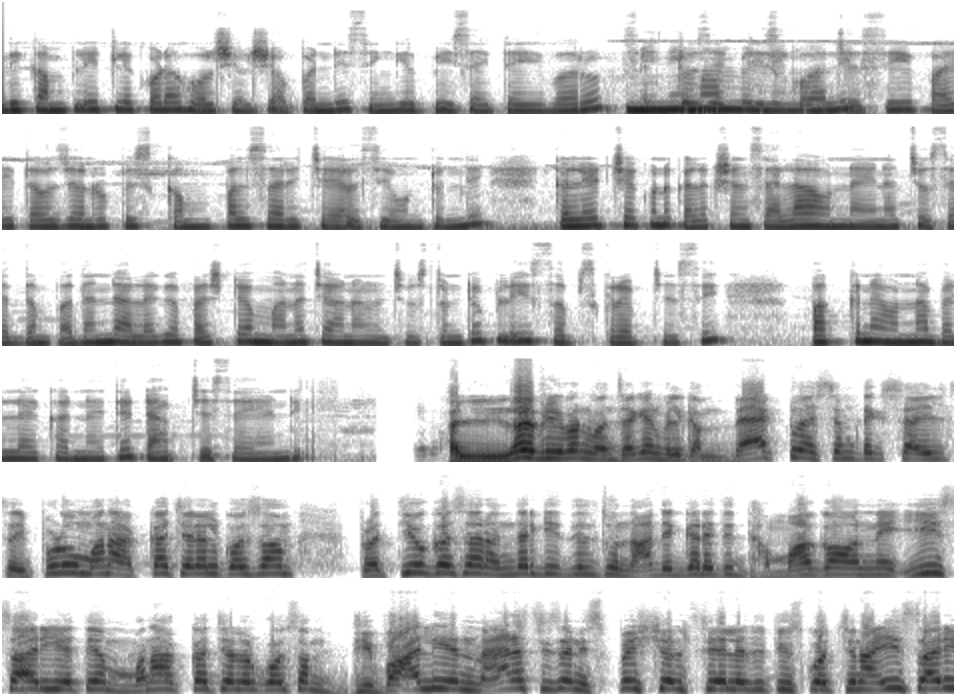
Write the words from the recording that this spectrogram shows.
ఇది కంప్లీట్లీ కూడా హోల్సేల్ షాప్ అండి. సింగిల్ పీస్ అయితే ఇవ్వరు. మినిమం వచ్చేసి ఫైవ్ థౌజండ్ రూపీస్ కంపల్సరీ చేయాల్సి ఉంటుంది. ఇక లేట్ చేయకుండా కలెక్షన్స్ ఎలా ఉన్నాయో చూసేద్దాం. పదండి. అలాగే ఫస్ట్ టైం మన ఛానల్ని చూస్తుంటే ప్లీజ్ సబ్స్క్రైబ్ వచ్చేసి పక్కనే ఉన్న బెల్ ఐకాన్ అయితే ట్యాప్ చేసేయండి. Hello everyone once again welcome back to SM Textiles ఇప్పుడు మన అక్క చెల్లెల కోసం ప్రతి ఒక్కసారి అందరికీ తెలుసు నా దగ్గర అయితే ధమాగా ఉన్నాయి. ఈసారి అయితే మన అక్క చెల్లెల కోసం Diwali and marriage season special sale అయితే తీసుకొచ్చిన ఈసారి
